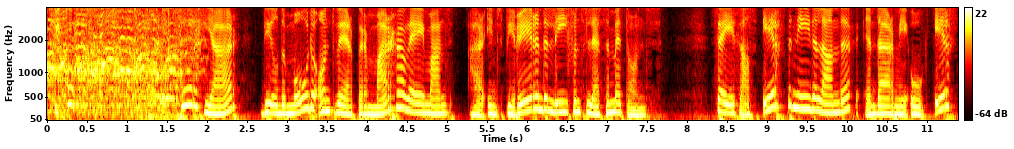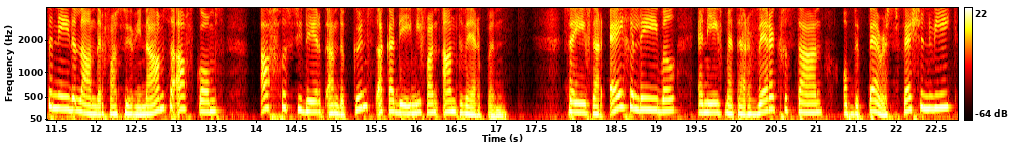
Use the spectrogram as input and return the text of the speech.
Vorig jaar deelde modeontwerper Marga Wijmans haar inspirerende levenslessen met ons. Zij is als eerste Nederlander en daarmee ook eerste Nederlander van Surinaamse afkomst afgestudeerd aan de Kunstacademie van Antwerpen. Zij heeft haar eigen label en heeft met haar werk gestaan op de Paris Fashion Week,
